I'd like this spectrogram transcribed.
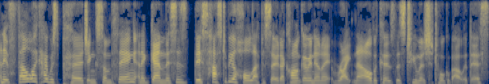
And it felt like I was purging something. And again, this is this has to be a whole episode. I can't go in on it right now because there's too much to talk about with this.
